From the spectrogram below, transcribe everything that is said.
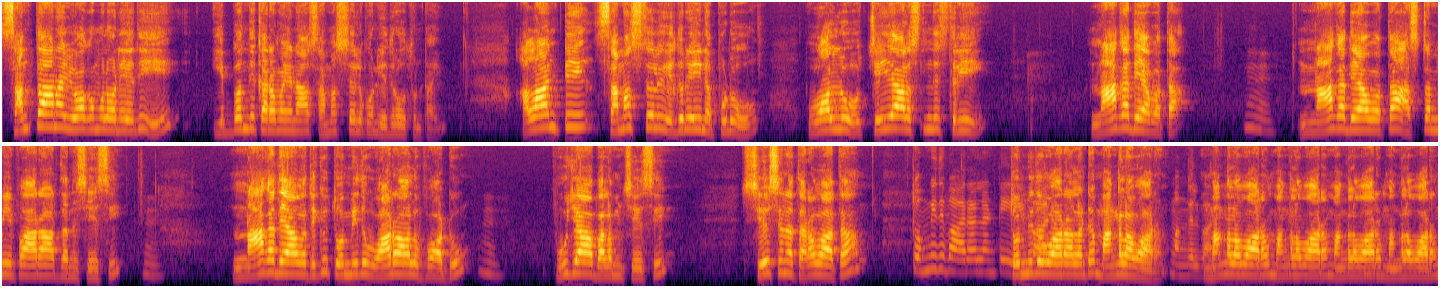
సంతాన యోగములు అనేది ఇబ్బందికరమైన సమస్యలు కొన్ని ఎదురవుతుంటాయి. అలాంటి సమస్యలు ఎదురైనప్పుడు వాళ్ళు చేయాల్సింది స్త్రీ నాగదేవత. నాగదేవత అష్టమి పారాధన చేసి నాగదేవతకి తొమ్మిది వారాల పాటు. పూజా బలం చేసి చేసిన తర్వాత తొమ్మిది వారాలంటే తొమ్మిది వారం? వారాలంటే మంగళవారం. మంగళవారం. మంగళవారం మంగళవారం మంగళవారం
